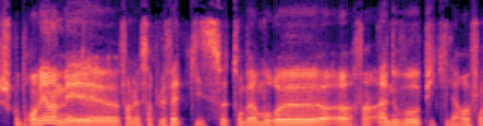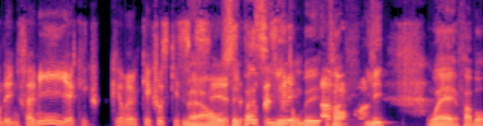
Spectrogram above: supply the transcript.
je comprends bien, mais euh, enfin le simple fait qu'il soit tombé amoureux, euh, enfin à nouveau, puis qu'il a refondé une famille, il y a quelque, quand même quelque chose qui. Mais on ne sait pas s'il est tombé. Enfin, il est. Ouais, enfin bon.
